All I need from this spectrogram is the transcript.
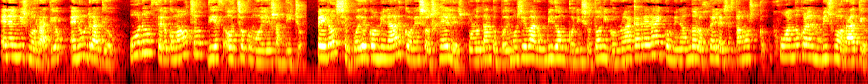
en el mismo ratio, en un ratio 1, 0,8, 10, 8 como ellos han dicho. Pero se puede combinar con esos geles, por lo tanto podemos llevar un bidón con isotónico en una carrera y combinando los geles, estamos jugando con el mismo ratio,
